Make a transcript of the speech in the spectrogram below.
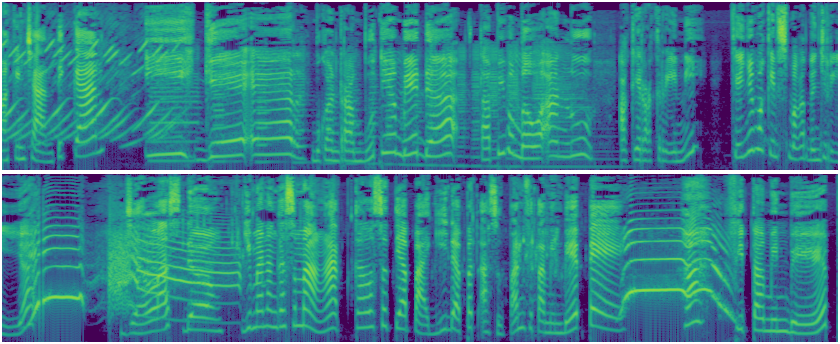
Makin cantik kan? Ih, GR. Bukan rambutnya yang beda, tapi pembawaan lu. Akhir-akhir ini kayaknya makin semangat dan ceria. Jelas dong. Gimana nggak semangat kalau setiap pagi dapat asupan vitamin BP? Hah? Vitamin BP?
